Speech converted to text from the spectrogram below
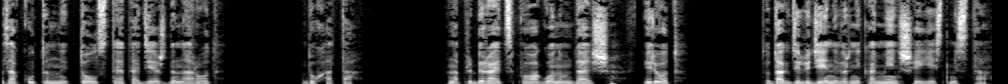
закутанный толстый от одежды народ, духота. Она пробирается по вагонам дальше, вперед, туда, где людей наверняка меньше и есть места.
